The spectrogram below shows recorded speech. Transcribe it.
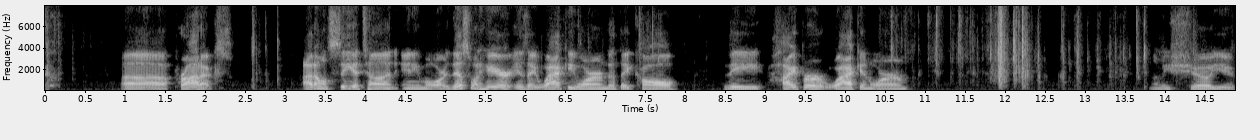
uh, products. I don't see a ton anymore. This one here is a wacky worm that they call the hyper whacking worm. Let me show you.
